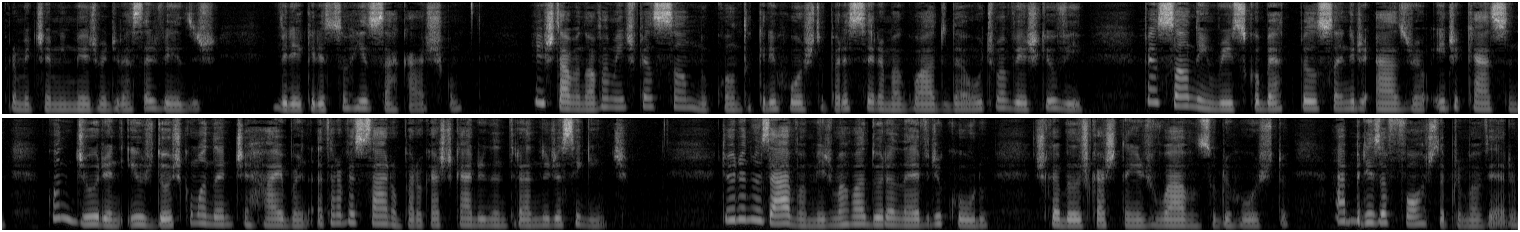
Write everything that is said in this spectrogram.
prometi a mim mesma diversas vezes. Veria aquele sorriso sarcástico. E estava novamente pensando no quanto aquele rosto parecera magoado da última vez que o vi, pensando em Reese coberto pelo sangue de Asriel e de Cassin, quando Julian e os dois comandantes de Hybern atravessaram para o cascalho da entrada no dia seguinte. Julian usava a mesma armadura leve de couro, os cabelos castanhos voavam sobre o rosto, a brisa forte da primavera.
